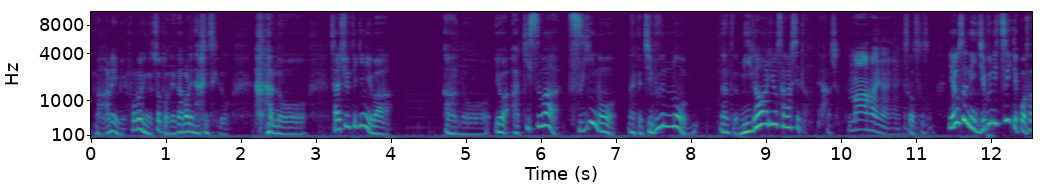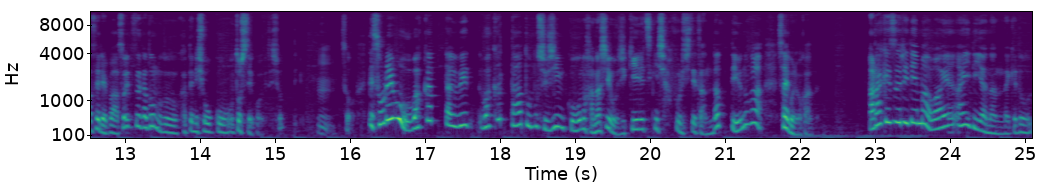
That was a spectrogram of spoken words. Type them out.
まあ、ある意味、フォローイングちょっとネタバレになるんですけど、あの、最終的には、あの、要は、空き巣は次の、なんか自分の、なんていうの、身代わりを探してたって話だった。まあ、はいはいはい。そうそうそう。要するに自分についてこさせれば、そいつがどんどんどんどん勝手に証拠を落としていくわけでしょって。うん。そう。で、それを分かった上、分かった後の主人公の話を時系列的にシャッフルしてたんだっていうのが最後に分かる。荒削りでまあワンアイディアなんだけど、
